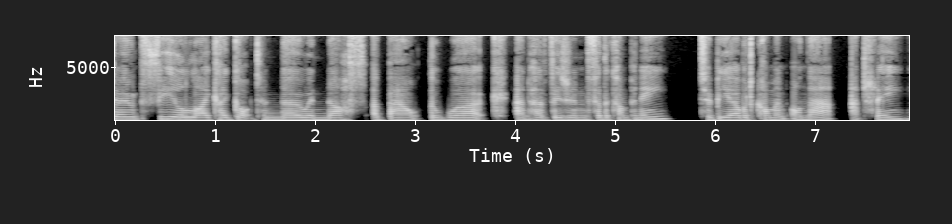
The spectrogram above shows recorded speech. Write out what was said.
don't feel like I got to know enough about the work and her vision for the company to be able to comment on that, actually.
